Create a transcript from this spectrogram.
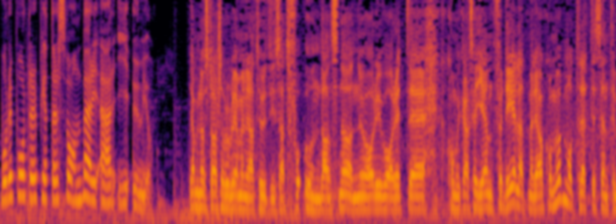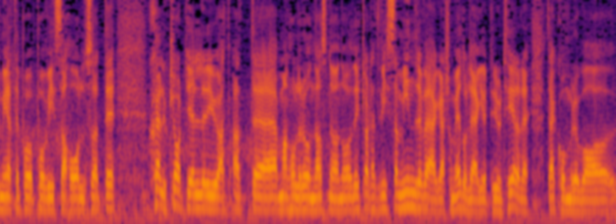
Vår reporter Peter Svanberg är i Umeå. Ja, men de största problemen är naturligtvis att få undan snön. Nu har det ju varit, eh, kommit ganska jämnt fördelat men det har kommit upp mot 30 centimeter på, på vissa håll. Så att, eh, självklart gäller det ju att, att eh, man håller undan snön och det är klart att vissa mindre vägar som är då lägre prioriterade, där kommer det vara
